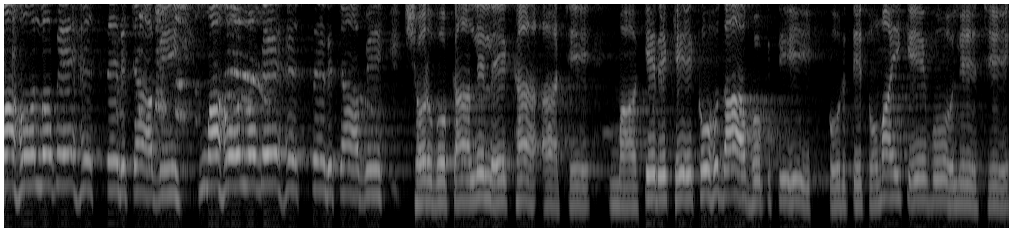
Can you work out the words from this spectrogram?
মহল বেহেস্তের চাবি মহল বেহেস্তের চাবি। সর্বকালে লেখা আছে মাকে রেখে খোদা ভক্তি করতে তোমায় কে বলেছে?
